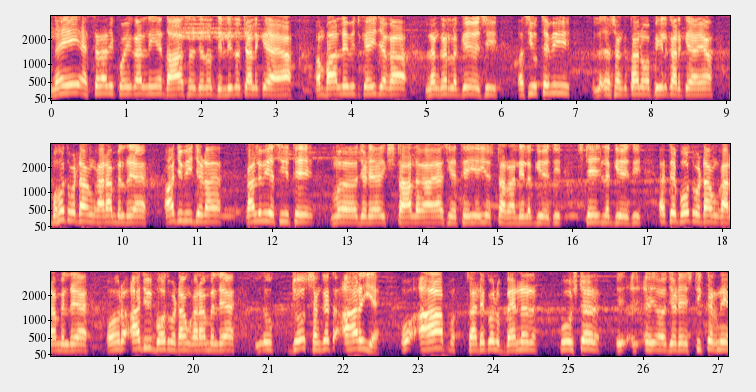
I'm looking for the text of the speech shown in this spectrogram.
ਨਹੀਂ, ਇਸ ਤਰ੍ਹਾਂ ਦੀ ਕੋਈ ਗੱਲ ਨਹੀਂ ਹੈ। ਦਾਸ ਜਦੋਂ ਦਿੱਲੀ ਤੋਂ ਚੱਲ ਕੇ ਆਇਆ, ਅੰਬਾਲੇ ਵਿੱਚ ਕਈ ਜਗ੍ਹਾ ਲੰਗਰ ਲੱਗੇ ਹੋਏ ਸੀ। ਅਸੀਂ ਉੱਥੇ ਵੀ ਸੰਗਤਾਂ ਨੂੰ ਅਪੀਲ ਕਰਕੇ ਆਏ ਹਾਂ। ਬਹੁਤ ਵੱਡਾ ਹੰਗਾਰਾ ਮਿਲ ਰਿਹਾ ਹੈ। ਅੱਜ ਵੀ ਜਿਹੜਾ ਕੱਲ ਵੀ ਅਸੀਂ ਇੱਥੇ ਮ, ਜਿਹੜਾ ਇੱਕ ਸਟਾਲ ਲਗਾਇਆ ਸੀ ਇੱਥੇ ਹੀ ਸਟਾਰ ਵਾਲੀ ਲੱਗੀ ਹੋਈ ਸੀ ਸਟੇਜ ਲੱਗੀ ਹੋਈ ਸੀ। ਇੱਥੇ ਬਹੁਤ ਵੱਡਾ ਹੰਗਾਰਾ ਮਿਲ ਰਿਹਾ ਹੈ ਔਰ ਅੱਜ ਵੀ ਬਹੁਤ ਵੱਡਾ ਹੰਗਾਰਾ ਮਿਲ ਰਿਹਾ ਹੈ। ਲੋਕ ਜੋ ਸੰਗਤ ਆ ਰਹੀ ਹੈ ਉਹ ਆਪ ਸਾਡੇ ਕੋਲ ਬੈਨਰ ਪੋਸਟਰ ਜਿਹੜੇ ਸਟicker ਨੇ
